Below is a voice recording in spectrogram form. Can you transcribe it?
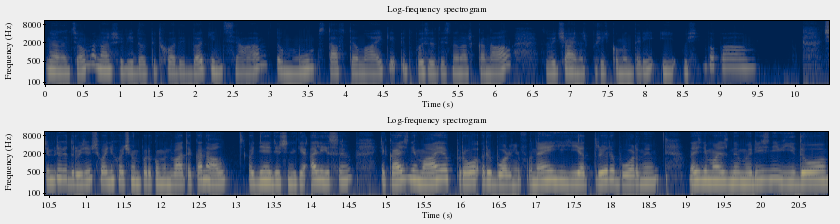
Ну а на цьому наше відео підходить до кінця, тому ставте лайки, підписуйтесь на наш канал, звичайно ж, пишіть коментарі і усім па-па! Всім привіт, друзі! Сьогодні хочу вам порекомендувати канал однієї дівчинки Аліси, яка знімає про реборнів. У неї є три реборни. Вона знімає з ними різні відео,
